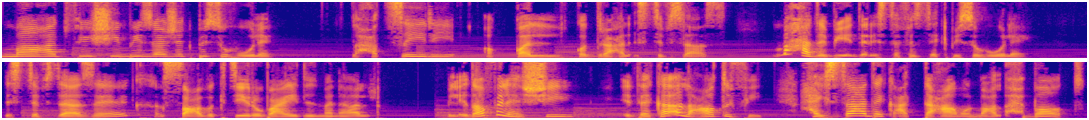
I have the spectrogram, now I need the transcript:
ما عاد في شي بيزعجك بسهولة رح تصيري أقل قدرة على الاستفزاز. ما حدا بيقدر يستفزك بسهولة. استفزازك صعب كتير وبعيد المنال. بالإضافة لهالشي الذكاء العاطفي حيساعدك على التعامل مع الإحباط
